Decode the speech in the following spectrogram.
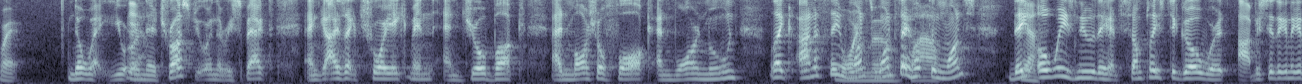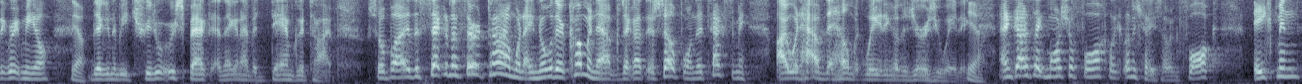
right. No way. You earn Yeah. their trust, you earn their respect. And guys like Troy Aikman and Joe Buck and Marshall Faulk and Warren Moon, like honestly, Warren once Moon, once they hooked wow. them once, they Yeah. always knew they had someplace to go where obviously they're gonna get a great meal. Yeah. They're gonna be treated with respect and they're gonna have a damn good time. So by the second or third time when I know they're coming now, because I got their cell phone, they're texting me, I would have the helmet waiting or the jersey waiting. Yeah. And guys like Marshall Faulk, like let me tell you something, Faulk, Aikman,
